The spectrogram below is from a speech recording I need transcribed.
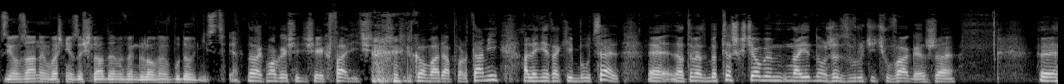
związanym właśnie ze śladem węglowym w budownictwie. No tak, mogę się dzisiaj chwalić kilkoma raportami, ale nie taki był cel. E, natomiast bo też chciałbym na jedną jedną rzecz zwrócić uwagę, że e, e,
